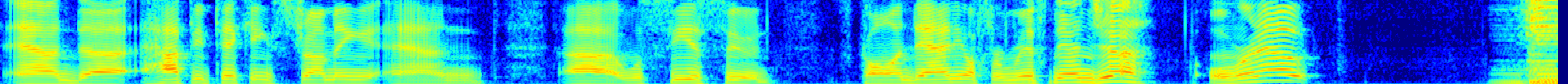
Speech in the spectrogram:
and uh, happy picking strumming and uh, we'll see you soon. It's Colin Daniel from Riff Ninja. Over and out.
